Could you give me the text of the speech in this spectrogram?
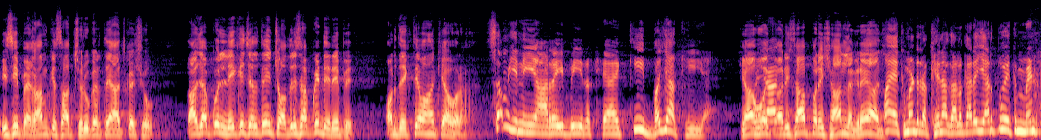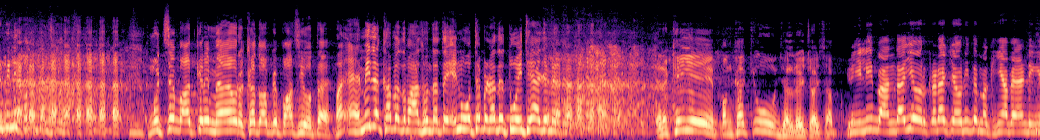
इसी पैगाम के साथ शुरू करते हैं आज का शो। आज आपको लेके चलते हैं चौधरी साहब के डेरे पे और देखते हैं वहाँ क्या हो रहा है। समझ नहीं आ रही भी रखे है, की वजह की है? क्या हुआ? चौरी साहब परेशान लग रहे हैं आज। मैं एक मिनट रखे ना गल करे। यार तू एक मिनट भी नहीं कर सकता। मुझसे बात करे मैं आया रखा तो आपके पास ही होता है। मैं एम ही रखा बदमाश होता ते इन ओथे बैठा दे तू इथे आ जाए रखे ये पंखा क्यों झल रहे चौरी साहब? बिजली बंद आई और कड़ा चौरी तो मक्खियाँ बैठ रही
